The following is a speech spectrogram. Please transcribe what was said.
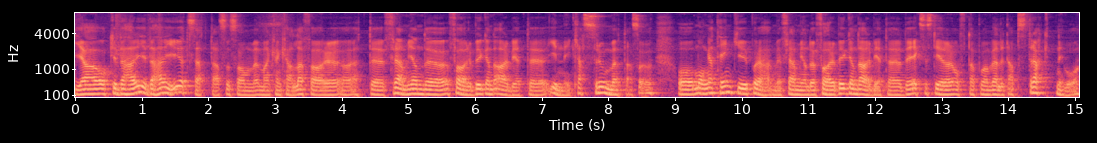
Ja, och det här, är, det här är ju ett sätt alltså som man kan kalla för eh, ett eh, främjande förebyggande arbete inne i klassrummet. Alltså. Och många tänker ju på det här med främjande och förebyggande arbete. Det existerar ofta på en väldigt abstrakt nivå.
